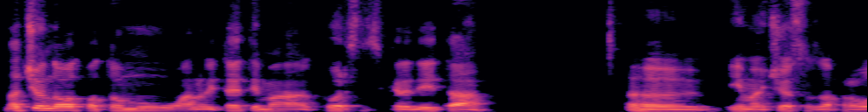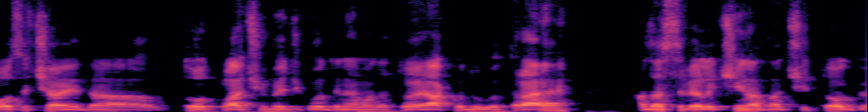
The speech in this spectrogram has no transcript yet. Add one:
Znači onda otplatom u anuitetima korisnici kredita e, imaju često zapravo osjećaj da to otplaćuju već godinama, da to jako dugo traje, a da se veličina znači tog e,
